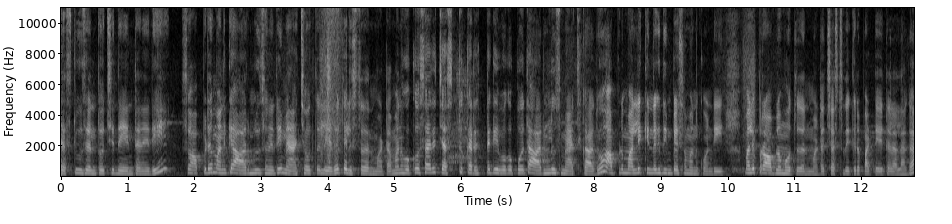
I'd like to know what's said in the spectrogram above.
చెస్ట్ లూజ్ ఎంత వచ్చింది ఏంటనేది. సో అప్పుడే మనకి ఆర్మ్ లూజ్ అనేది మ్యాచ్ అవుతా లేదో తెలుస్తుంది అనమాట మనకు ఒక్కోసారి చెస్ట్ కరెక్ట్గా ఇవ్వకపోతే ఆర్మ్ లూజ్ మ్యాచ్ కాదు. అప్పుడు మళ్ళీ కిందకి దింపేసాం అనుకోండి మళ్ళీ ప్రాబ్లం అవుతుంది అనమాట చెస్ట్ దగ్గర పట్టేయటం అలాగా.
